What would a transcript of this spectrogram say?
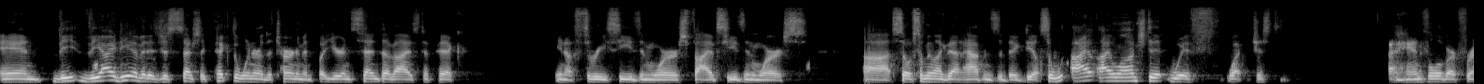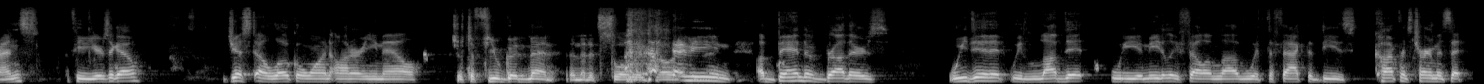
And the, the idea of it is just essentially pick the winner of the tournament, but you're incentivized to pick, you know, three seeds and worse, five seeds and worse. Uh, so if something like that happens, a big deal. So I, I launched it with what, just a handful of our friends a few years ago, just a local one on our email. Just a few good men, and then it's slowly growing. I mean, a band of brothers. We did it. We loved it. We immediately fell in love with the fact that these conference tournaments that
